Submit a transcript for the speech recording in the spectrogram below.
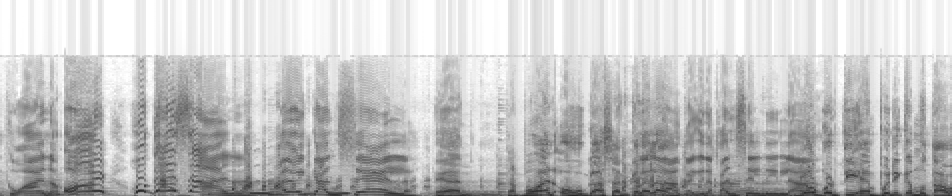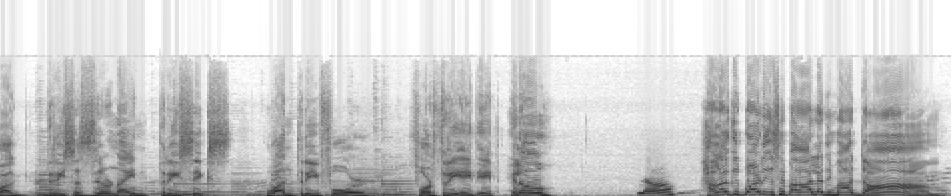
ikuan. Oy! Hugasan! Ayaw i-cancel. Ayan. Trapuhan o hugasan. Kana lang. Kaya gina-cancel nila. Globe or TM, pwede ka mo tawag. Diri sa 0936-134-4388. Hello? Hello? Hello, good morning. Usay pangalan ni Madam.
